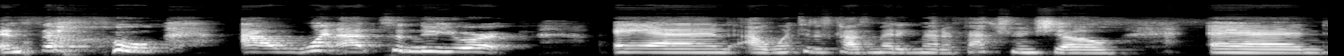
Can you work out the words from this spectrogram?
And so I went out to New York and I went to this cosmetic manufacturing show and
